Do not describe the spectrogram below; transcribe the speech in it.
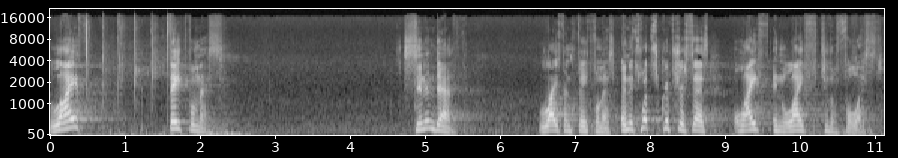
life, faithfulness. Sin and death, life and faithfulness. And it's what scripture says life and life to the fullest.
